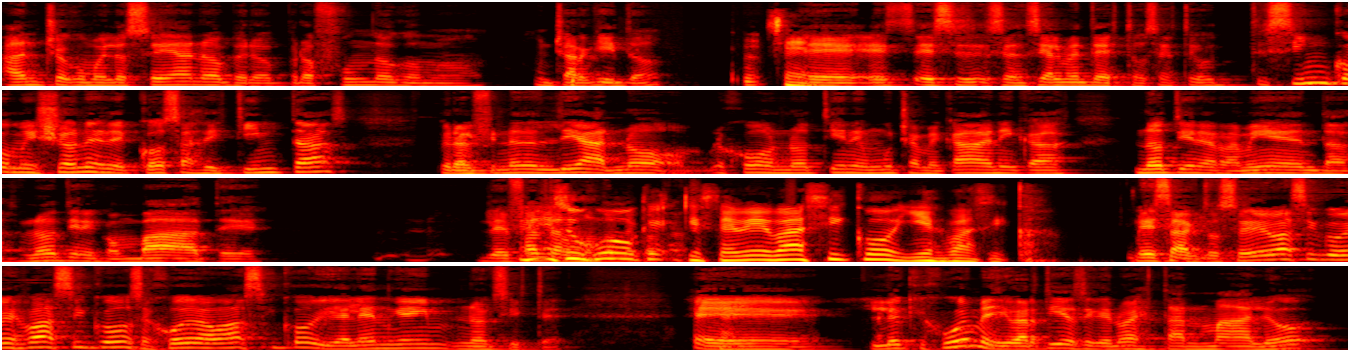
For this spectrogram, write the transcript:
ancho como el océano, pero profundo como un charquito. Sí. Eh, es, es esencialmente esto. O sea, 5 millones de cosas distintas, pero al final del día no. El juego no tiene mucha mecánica, no tiene herramientas, no tiene combate. Le falta es un juego que se ve básico y es básico. Exacto, se ve básico, es básico, se juega básico y el endgame no existe. Eh, lo que jugué me divertí, así que no es tan malo.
